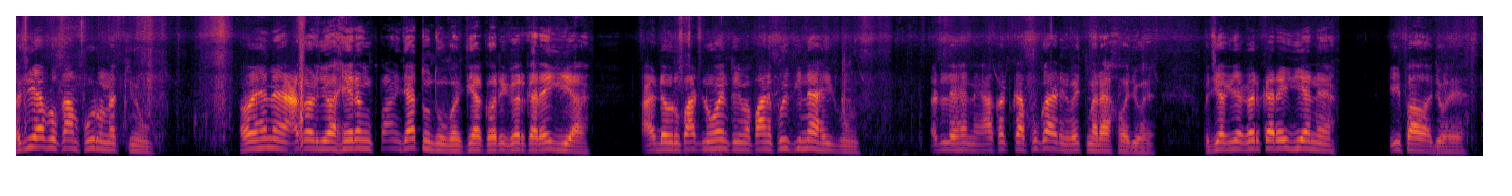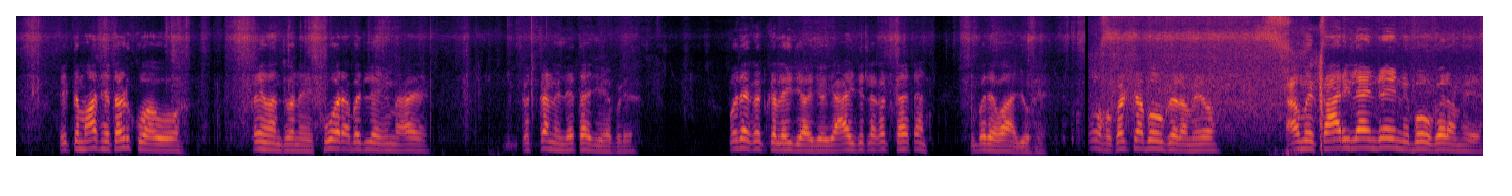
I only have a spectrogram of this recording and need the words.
હજી આપણું કામ પૂરું નથી હું હવે હે ને આગળ જો હેરંગ પાણી જાતું હતું, પણ ત્યાં કરી ગરકા રહી ગયા. આ ડવરું પાટલું હોય ને તો એમાં પાણી પૂકી ના થઈ ગયું એટલે હે ને આ કટકા પુગાડીને વચમાં રાખવા જોઈએ પછી જ્યાં ગરકા રહી ગયા ને એ પાવા જોઈએ એક તો માથે તડકો આવો. કંઈ વાંધો નહીં. ફુવારા બદલે એમાં આ કટકાને લેતા જઈએ આપણે. બધા કટકા લઈ જવા જોઈએ આ જેટલા કટકા હતા ને બધા વાહ જો ઓહો કટકા બહુ ગરમ હે હો. અમે કારી લાઈન રહી ને બહુ ગરમ હે.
